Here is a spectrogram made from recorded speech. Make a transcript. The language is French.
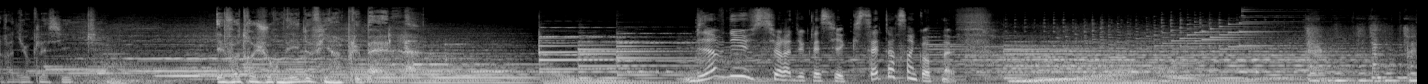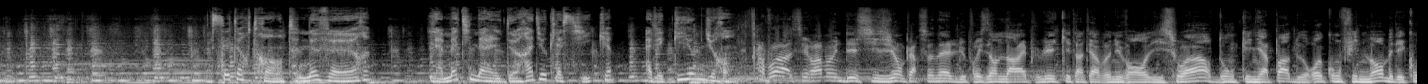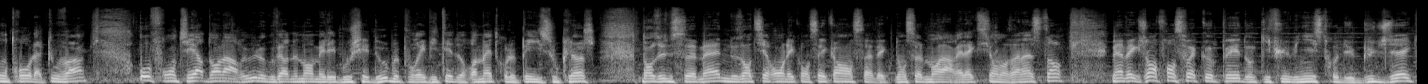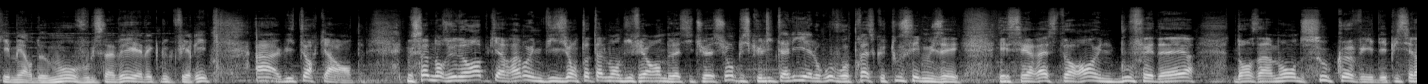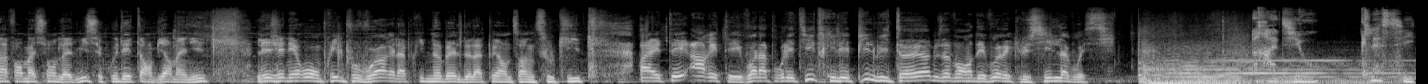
Radio Classique. Et votre journée devient plus belle. Bienvenue sur Radio Classique, 7h59. – 7h30, 9h, la matinale de Radio Classique avec Guillaume Durand. Voilà, c'est vraiment une décision personnelle du président de la République qui est intervenu vendredi soir. Donc il n'y a pas de reconfinement, mais des contrôles à tout va. Aux frontières, dans la rue, le gouvernement met les bouchées doubles pour éviter de remettre le pays sous cloche dans une semaine. Nous en tirerons les conséquences avec non seulement la rédaction dans un instant, mais avec Jean-François Copé, donc qui fut ministre du budget, qui est maire de Meaux, vous le savez, et avec Luc Ferry à 8h40. Nous sommes dans une Europe qui a vraiment une vision totalement différente de la situation, puisque l'Italie, elle rouvre presque tous ses musées et ses restaurants, une bouffée d'air dans un monde sous Covid. Et puis c'est l'information de la nuit, ce coup d'État en Birmanie. Les généraux ont pris le pouvoir et la prix Nobel de la paix Aung San Suu Kyi a été arrêté. Voilà pour les titres, il est pile 8 heures. Nous avons rendez-vous avec Lucille, la voici. Radio classique.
